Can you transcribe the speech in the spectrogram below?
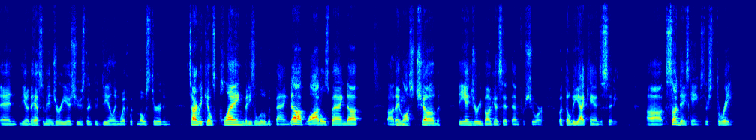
and, you know, they have some injury issues they're, they're dealing with with Mostert and Tyreek Hill's playing, but he's a little bit banged up. Waddle's banged up. Uh, they lost Chubb. The injury bug has hit them for sure, but they'll be at Kansas City. Uh, Sunday's games, there's three.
